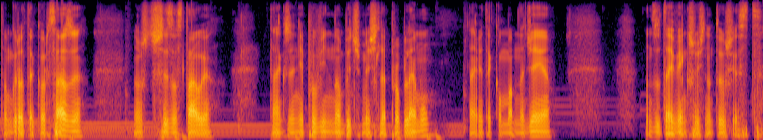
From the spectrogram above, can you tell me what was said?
tą grotę korsarzy. No już trzy zostały, także nie powinno być, myślę, problemu. Przynajmniej taką mam nadzieję. No tutaj większość, no to już jest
